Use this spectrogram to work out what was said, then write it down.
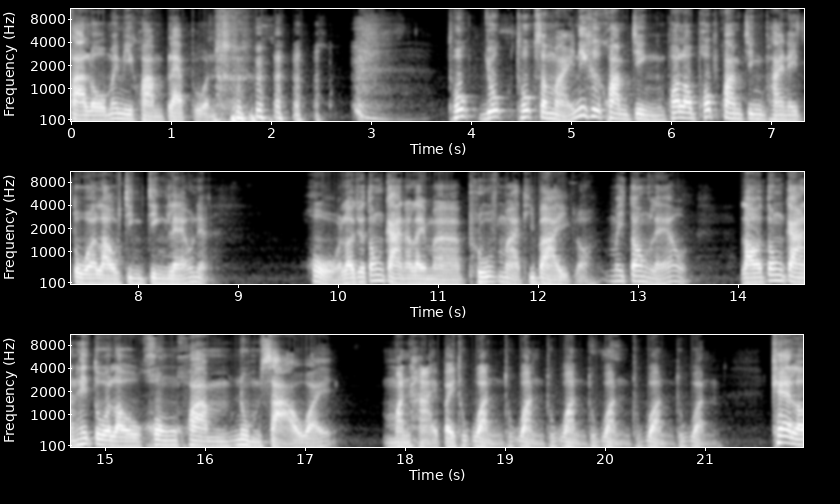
ฟาโรห์ไม่มีความแปรปรวน ทุกยุคทุกสมัยนี่คือความจริงพอเราพบความจริงภายในตัวเราจริง ๆ แล้วเนี่ย โห เราจะต้องการอะไรมาพิสูจมาอธิบายอีกเหรอ ไม่ต้องแล้ว เราต้องการให้ตัวเราคงความหนุ่มสาวไว้ มันหายไปทุกวัน ทุกวัน ทุกวัน ทุกวัน ทุกวันทุกวัน แค่เรา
